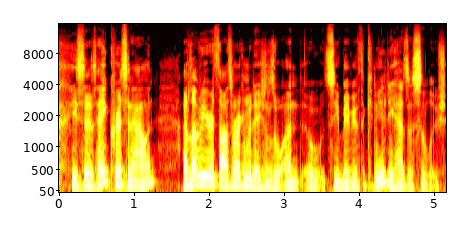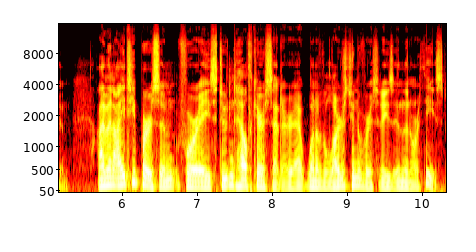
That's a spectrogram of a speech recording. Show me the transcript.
He says, "Hey, Chris and Allan, I'd love to hear your thoughts and recommendations on oh, see maybe if the community has a solution. I'm an IT person for a student healthcare center at one of the largest universities in the Northeast.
